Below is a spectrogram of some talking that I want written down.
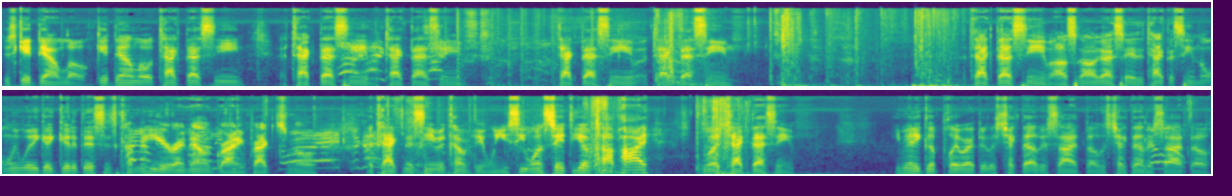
Just get down low. Get down low. Attack that seam. Attack that seam. Attack that seam. Attack that seam. Attack that seam. Attack that seam. All I gotta say is attack the seam. The only way to get good at this is coming here right now and grinding practice mode. Attacking the seam and coming through. When you see one safety up top high, you want to attack that seam. He made a good play right there. Let's check the other side, though. Let's check the other side, though.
